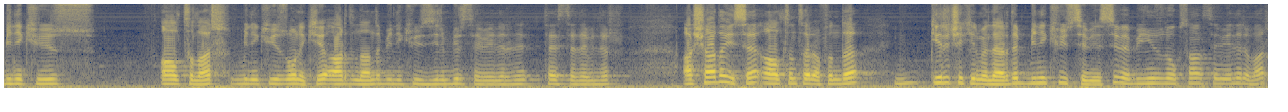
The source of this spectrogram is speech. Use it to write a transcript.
1206'lar, 1212 ardından da 1221 seviyelerini test edebilir. Aşağıda ise altın tarafında geri çekilmelerde 1200 seviyesi ve 1190 seviyeleri var.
